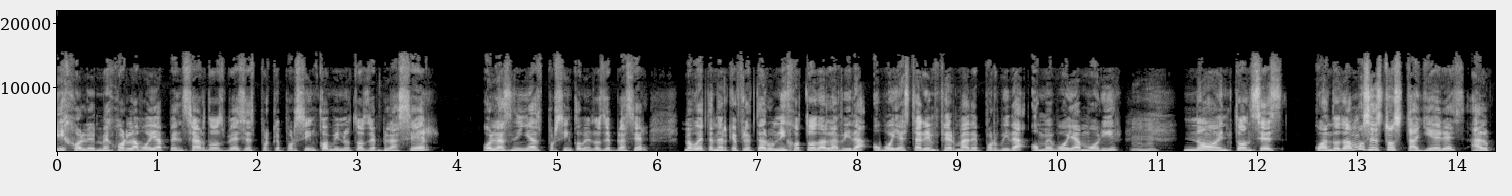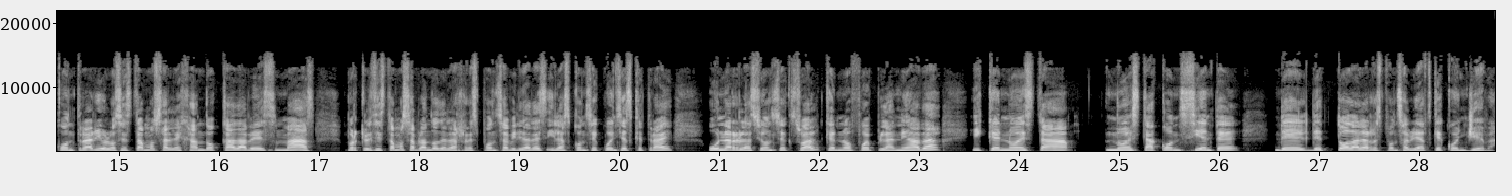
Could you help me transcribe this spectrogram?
híjole, mejor la voy a pensar dos veces, porque por cinco minutos de placer, o las niñas por cinco minutos de placer, me voy a tener que fletar un hijo toda la vida o voy a estar enferma de por vida o me voy a morir. No, entonces cuando damos estos talleres, al contrario, los estamos alejando cada vez más, porque les estamos hablando de las responsabilidades y las consecuencias que trae una relación sexual que no fue planeada y que no está, no está consciente de, toda la responsabilidad que conlleva.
